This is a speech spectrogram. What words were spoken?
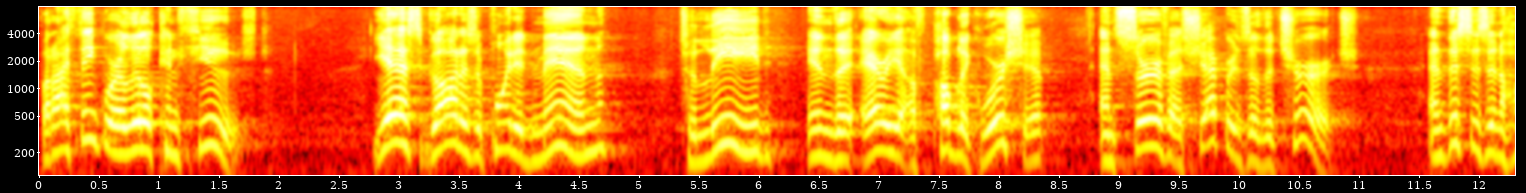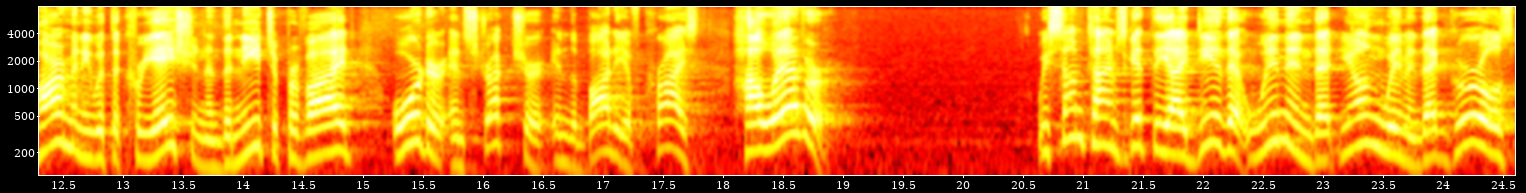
But I think we're a little confused. Yes, God has appointed men to lead in the area of public worship and serve as shepherds of the church. And this is in harmony with the creation and the need to provide order and structure in the body of Christ. However, we sometimes get the idea that women, that young women, that girls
